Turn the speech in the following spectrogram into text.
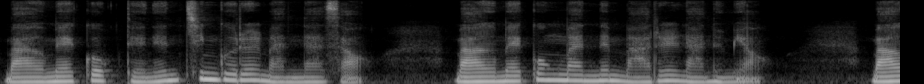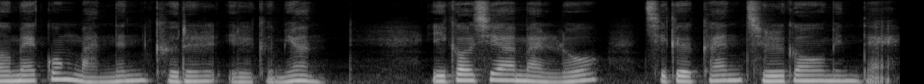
마음에 꼭 드는 친구를 만나서 마음에 꼭 맞는 말을 나누며 마음에 꼭 맞는 글을 읽으면 이것이야말로 지극한 즐거움인데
